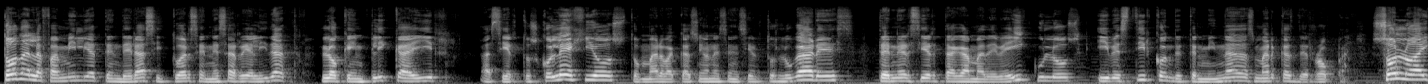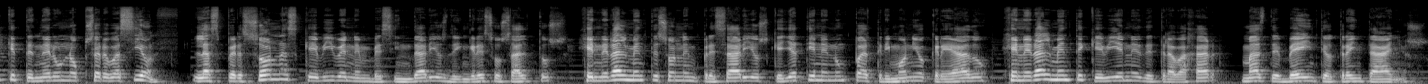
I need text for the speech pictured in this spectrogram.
toda la familia tenderá a situarse en esa realidad, lo que implica ir a ciertos colegios, tomar vacaciones en ciertos lugares, tener cierta gama de vehículos y vestir con determinadas marcas de ropa. Solo hay que tener una observación. Las personas que viven en vecindarios de ingresos altos generalmente son empresarios que ya tienen un patrimonio creado, generalmente que viene de trabajar más de 20 o 30 años.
